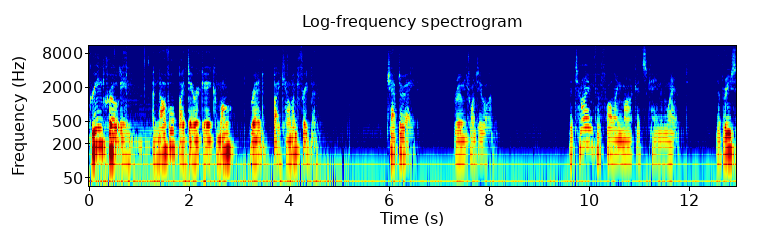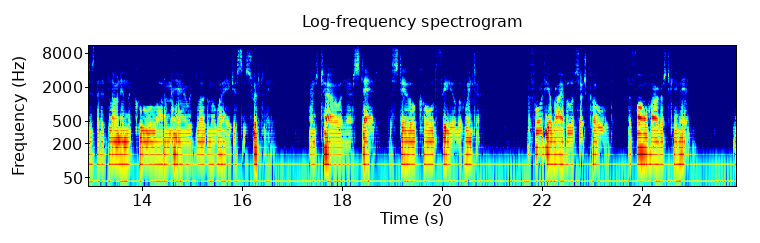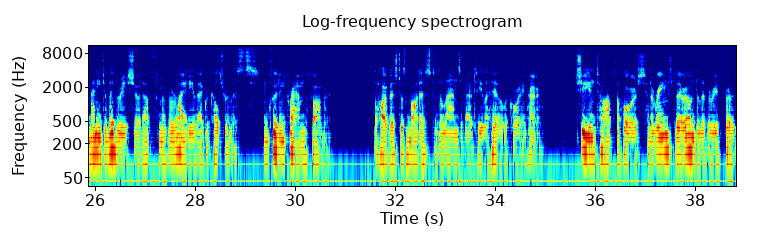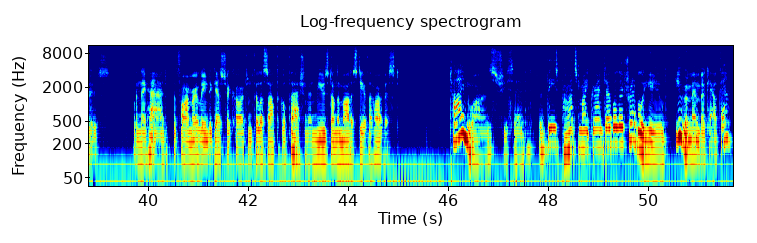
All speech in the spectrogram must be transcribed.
Green Crow Inn, a novel by Derek A. Kamal, read by Kelman Friedman. Chapter 8 Room 21 The time for falling markets came and went. The breezes that had blown in the cool autumn air would blow them away just as swiftly, and tow in their stead the still, cold feel of winter. Before the arrival of such cold, the fall harvest came in. Many deliveries showed up from a variety of agriculturalists, including Pram the farmer. The harvest was modest in the lands about Tila Hill, according her. She and Top the horse had arranged their own delivery of produce. When they had, the farmer leaned against her cart in philosophical fashion and mused on the modesty of the harvest. Time was, she said, that these parts might grant double or treble yield. You remember, Calca?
